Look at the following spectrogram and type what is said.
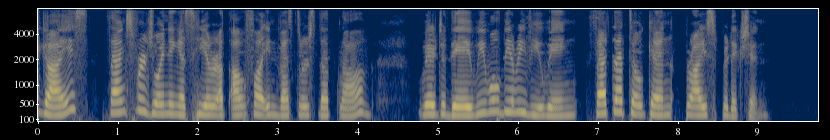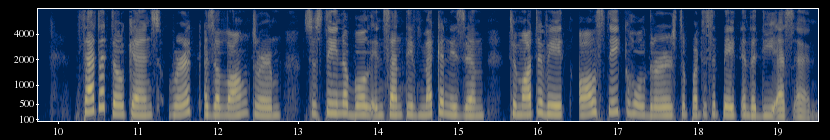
Hey guys, thanks for joining us here at alphainvestors.club, where today we will be reviewing Theta token price prediction. Theta tokens work as a long-term, sustainable incentive mechanism to motivate all stakeholders to participate in the DSN.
